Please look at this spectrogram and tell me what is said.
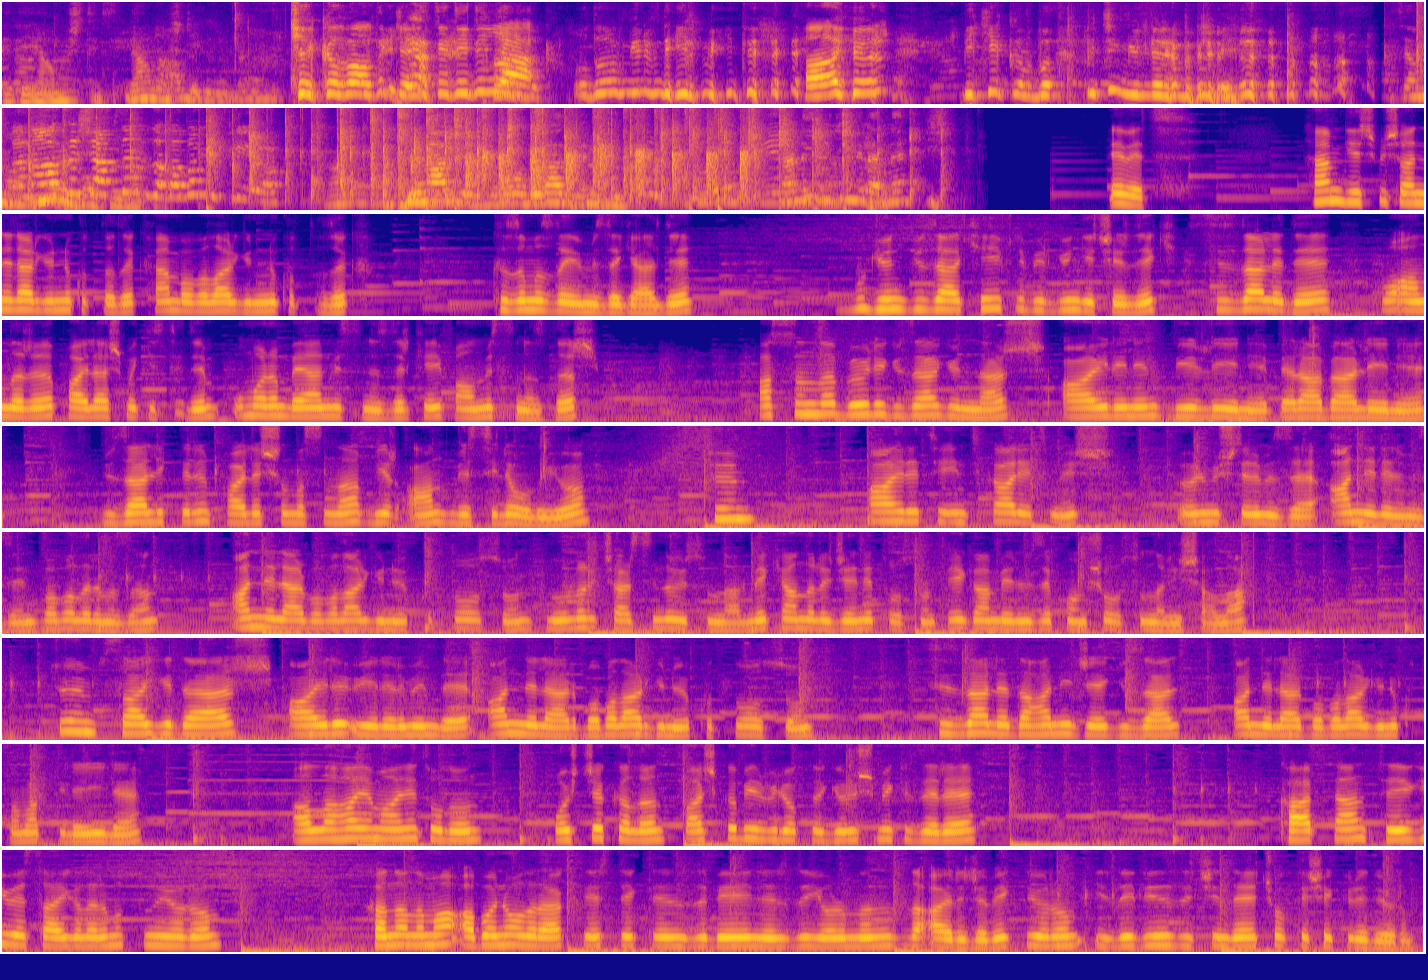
Hediye almıştınız. Ne almıştın? Kek aldık ya istediydin ya. O doğum günüm değil miydi? Hayır. bir kek kalıbı bütün günlere bölündü. Lan alkış yapsanıza babam üflüyor. Evet. Hem geçmiş anneler gününü kutladık, hem babalar gününü kutladık. Kızımız da evimize geldi. Bugün güzel, keyifli bir gün geçirdik. Sizlerle de bu anları paylaşmak istedim. Umarım beğenmişsinizdir, keyif almışsınızdır. Aslında böyle güzel günler ailenin birliğini, beraberliğini, güzelliklerin paylaşılmasına bir an vesile oluyor. Tüm ahirete intikal etmiş ölmüşlerimize, annelerimizin, babalarımızın anneler babalar günü kutlu olsun. Nurlar içerisinde uyusunlar. Mekanları cennet olsun. Peygamberimize komşu olsunlar inşallah. Tüm saygıdeğer aile üyelerimin de anneler babalar günü kutlu olsun. Sizlerle daha nice güzel anneler babalar günü kutlamak dileğiyle. Allah'a emanet olun. Hoşça kalın. Başka bir vlogda görüşmek üzere. Kalpten sevgi ve saygılarımı sunuyorum. Kanalıma abone olarak desteklerinizi, beğenilerinizi, yorumlarınızı da ayrıca bekliyorum. İzlediğiniz için de çok teşekkür ediyorum.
